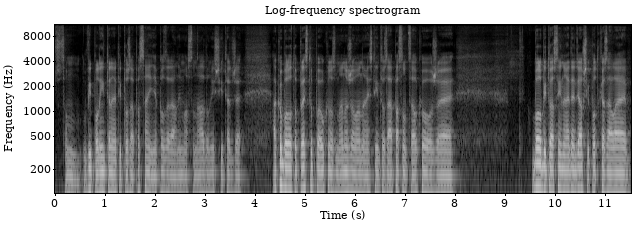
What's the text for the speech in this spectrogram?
Som vypol internety po zápase ani nepozeral, nemal som náladu nič čítať, že ako bolo to prestupové okno zmanažované aj s týmto zápasom celkovo, že bolo by to asi na jeden ďalší podkaz, ale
